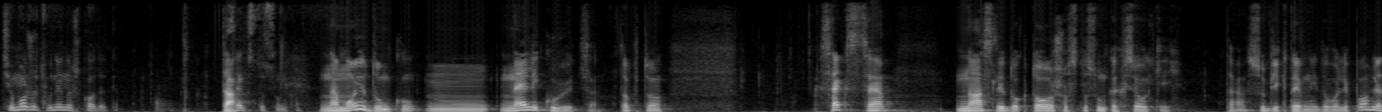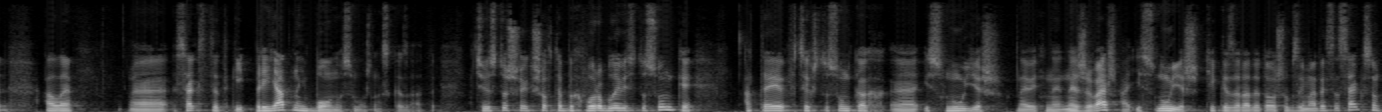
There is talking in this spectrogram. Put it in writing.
чи можуть вони нашкодити? Так. Секс стосунках? На мою думку, не лікуються. Тобто, секс це наслідок того, що в стосунках все окей. Та? Суб'єктивний доволі погляд, але е, секс це такий приятний бонус, можна сказати. Через те, що якщо в тебе хворобливі стосунки, а ти в цих стосунках е, існуєш, навіть не, не живеш, а існуєш тільки заради того, щоб займатися сексом,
